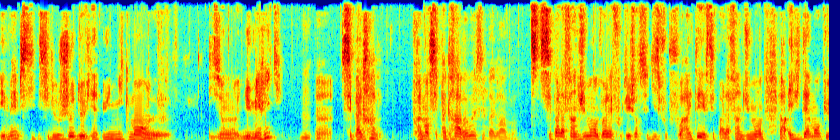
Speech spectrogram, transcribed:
Et même si, si le jeu devient uniquement, euh, disons, euh, numérique, Mm. euh, c'est pas grave. Vraiment, c'est pas grave. Ouais, ouais, c'est pas grave. C'est pas la fin du monde. Voilà, il faut que les gens se disent, faut, faut arrêter. C'est pas la fin du monde. Alors évidemment que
